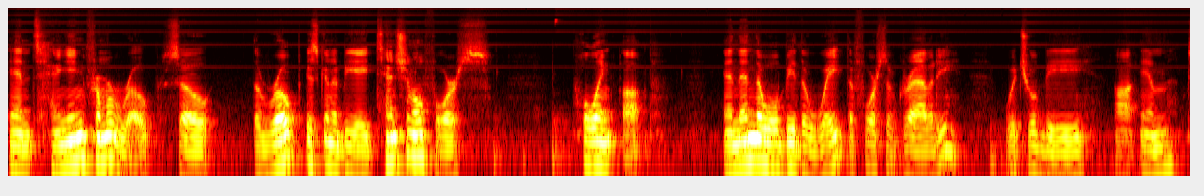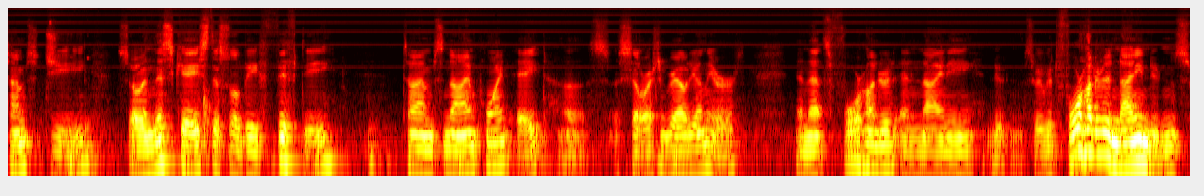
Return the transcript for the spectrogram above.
and it's hanging from a rope. So the rope is going to be a tensional force pulling up. And then there will be the weight, the force of gravity, which will be uh, m times g. So in this case, this will be 50 times 9.8, uh, acceleration of gravity on the Earth, and that's 490 newtons. So we've got 490 newtons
